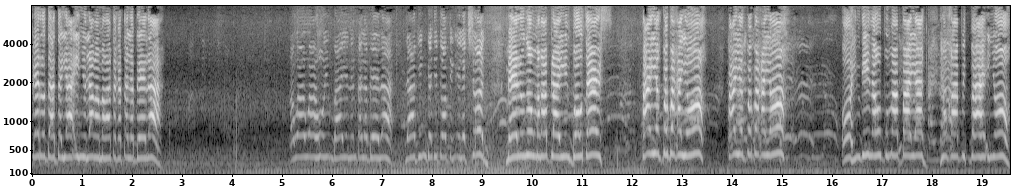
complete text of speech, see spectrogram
pero dadayain nyo lang ang mga taga-Talavera. Kawawa ho yung bayan ng Talavera. Laging ganito ating eleksyon. Meron ng mga flying boaters. Payag pa ba kayo? Payag pa ba kayo? Oh, hindi na ho pumapayag yung kapitbahay nyo.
